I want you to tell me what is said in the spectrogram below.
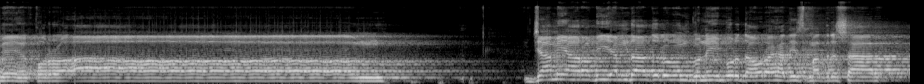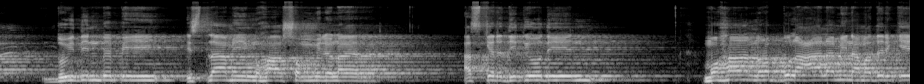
মে কোরআন। জামি আরবি আমদাদুল উলুম গুনিপুর দাওরা হাদিস মাদ্রাসার দুই দিনব্যাপী ইসলামী মহাসম্মিলনের আজকের দ্বিতীয় দিন। মহান রব্বুল আলামিন আমাদেরকে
